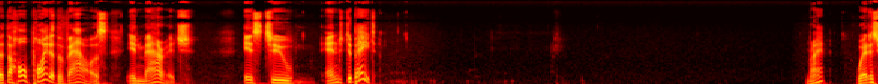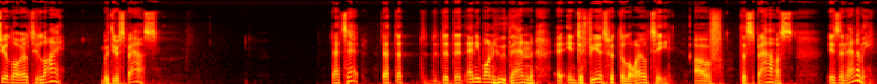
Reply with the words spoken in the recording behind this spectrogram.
That the whole point of the vows in marriage is to end debate. Right? Where does your loyalty lie with your spouse? That's it. That that, that, anyone who then uh, interferes with the loyalty of the spouse is an enemy.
